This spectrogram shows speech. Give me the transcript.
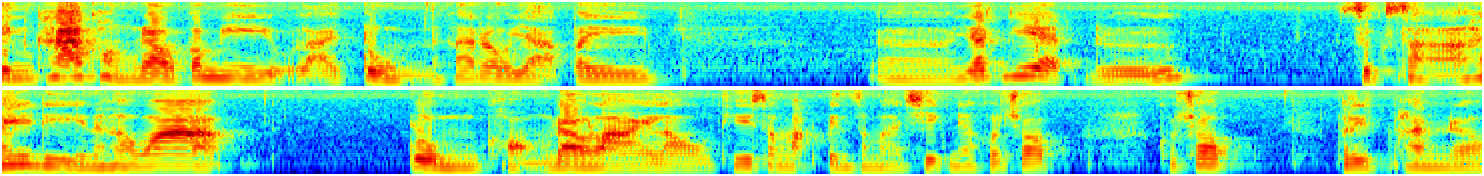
สินค้าของเราก็มีอยู่หลายกลุ่มนะคะ เราอย่าไปยัดเยียดหรือศึกษาให้ดีนะคะว่ากลุ่มของดาวไลน์เราที่สมัครเป็นสมาชิกเนี่ยเขาชอบเขาชอบผลิตภัณฑ์เรา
